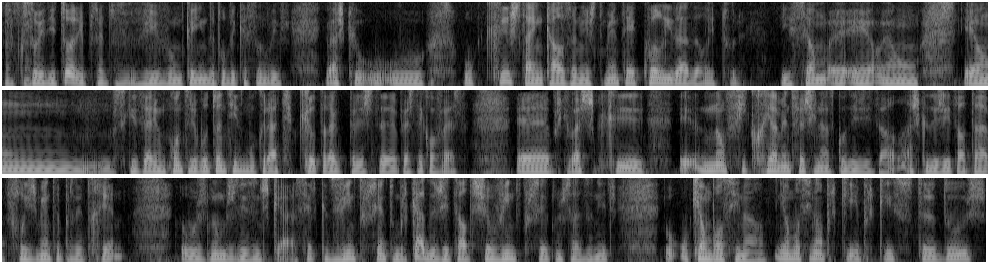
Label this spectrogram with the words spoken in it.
porque sou editor e, portanto, vivo um bocadinho da publicação de livros. Eu acho que o, o, o que está em causa neste momento é a qualidade da leitura. Isso é um, é, é, é, um, é um, se quiserem, um contributo antidemocrático que eu trago para esta, para esta conversa. É, porque eu acho que não fico realmente fascinado com o digital. Acho que o digital está, felizmente, a perder terreno. Os números dizem-nos que há cerca de 20%, o mercado digital desceu 20% nos Estados Unidos, o que é um bom sinal. E é um bom sinal porquê? Porque isso traduz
